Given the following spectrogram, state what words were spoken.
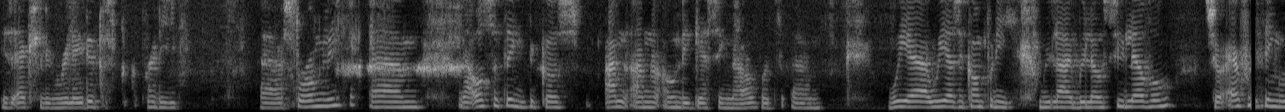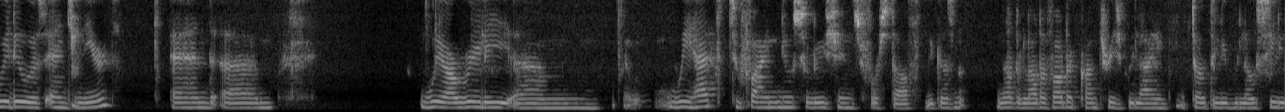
is actually related pretty uh, strongly. Um, and I also think because I'm I'm not only guessing now, but um, we uh, we as a company we lie below sea level, so everything we do is engineered, and um, we are really um, we had to find new solutions for stuff because not a lot of other countries lying totally below sea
